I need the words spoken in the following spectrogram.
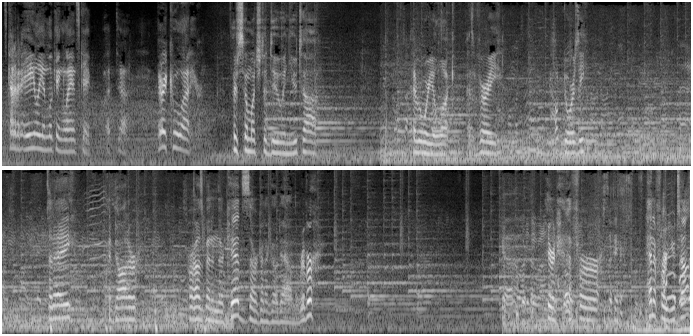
It's kind of an alien looking landscape, but uh, very cool out here. There's so much to do in Utah. Everywhere you look, it's very outdoorsy. Today, my daughter, her husband, and their kids are going to go down the river. Here in Henefer, Henefer, Utah.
